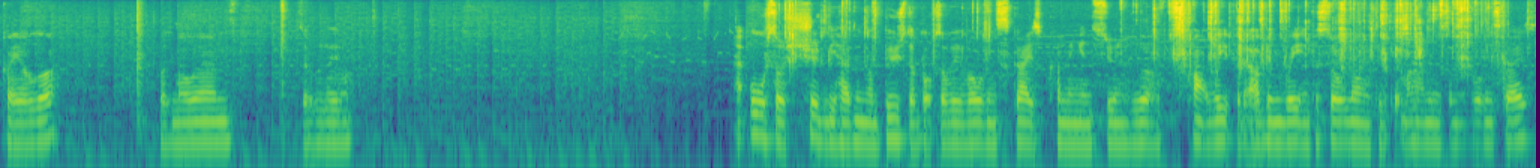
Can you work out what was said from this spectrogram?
Kyogre, Cosmoem, Sableye. I also should be having a booster box of Evolving Skies coming in soon as well. Can't wait for that. I've been waiting for so long to get my hands on some Evolving Skies.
